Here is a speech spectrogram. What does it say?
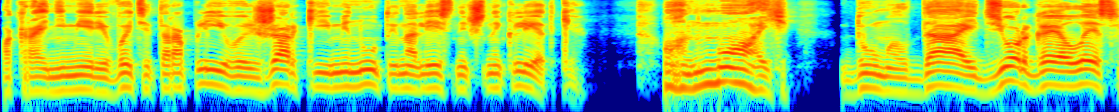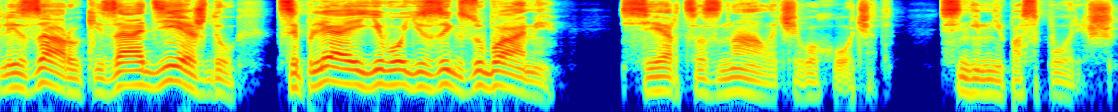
по крайней мере, в эти торопливые, жаркие минуты на лестничной клетке. «Он мой!» — думал Дай, дергая Лесли за руки, за одежду, цепляя его язык зубами. Сердце знало, чего хочет. С ним не поспоришь.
